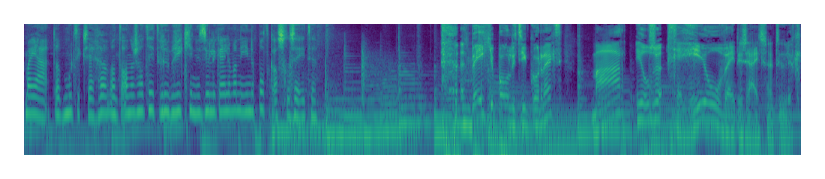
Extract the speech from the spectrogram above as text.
Maar ja, dat moet ik zeggen, want anders had dit rubriekje natuurlijk helemaal niet in de podcast gezeten. Een beetje politiek correct, maar Ilse geheel wederzijds natuurlijk.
